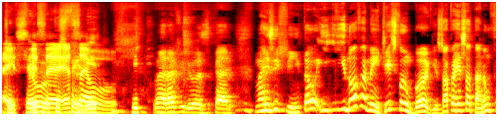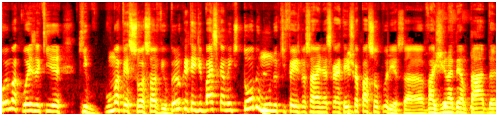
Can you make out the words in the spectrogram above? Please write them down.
É isso. o Esse é, esse é o. Maravilhoso, cara. Mas enfim, então, e, e, novamente, esse foi um bug, só pra ressaltar, não foi uma coisa que, que uma pessoa só viu. Pelo que eu entendi, basicamente todo mundo que fez personagem nessa característica passou por isso. A vagina dentada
